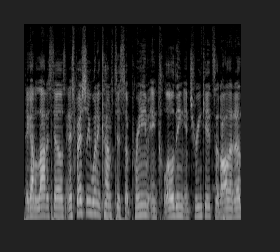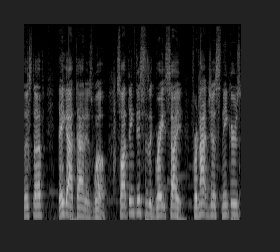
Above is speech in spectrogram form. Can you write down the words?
They got a lot of sales. And especially when it comes to supreme and clothing and trinkets and all that other stuff they got that as well. So i think this is a great site for not just sneakers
